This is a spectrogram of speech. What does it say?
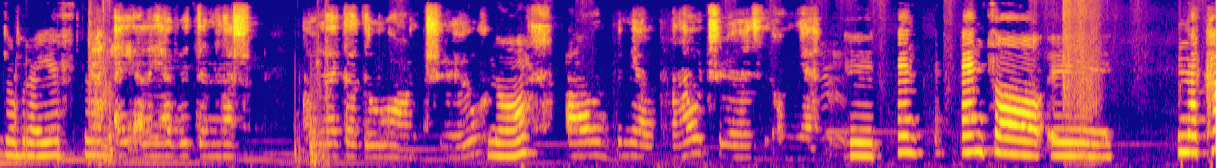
Dobra, jestem. Ej, ale jakby ten nasz kolega dołączył, No. a on by miał kanał, czy on nie? Y, ten, ten co y, na K,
